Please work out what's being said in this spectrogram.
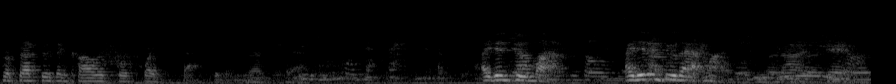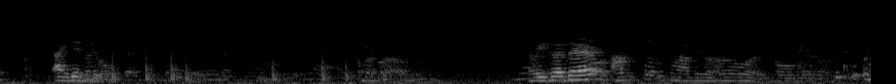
professors in college go twice faster than me. That's cat. You should slow down. That's I didn't do much. I didn't do that much. It's not a chance. I didn't do it. I'm gonna run out of room. Are we good there? I'm still copying the other one, calm down.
